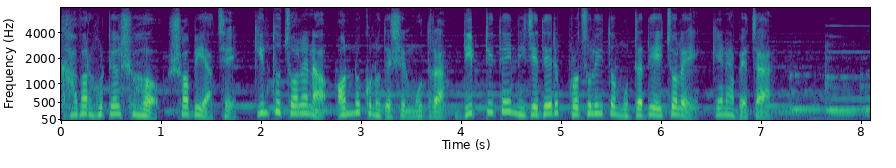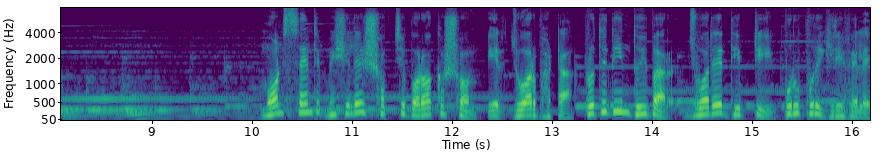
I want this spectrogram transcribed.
খাবার হোটেল সহ সবই আছে, কিন্তু চলে না অন্য কোনো দেশের মুদ্রা। দ্বীপটিতে নিজেদের প্রচলিত মুদ্রা দিয়েই চলে কেনা বেচা মন্ট সেন্ট মিশেলের সবচেয়ে বড় আকর্ষণ এর জোয়ার ভাটা। প্রতিদিন দুইবার জোয়ারের দ্বীপটি পুরোপুরি ঘিরে ফেলে।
